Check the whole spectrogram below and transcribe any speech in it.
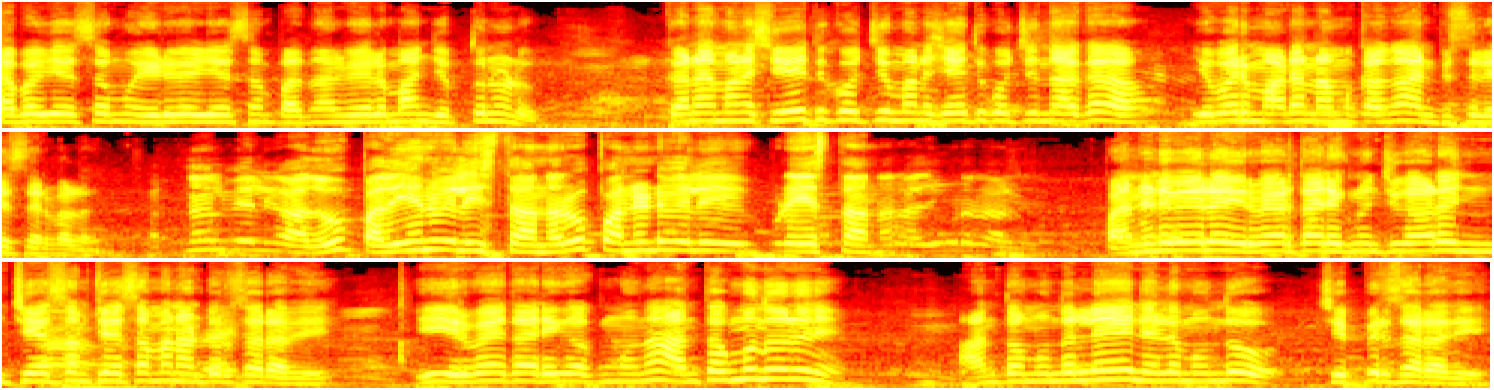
డబల్ చేస్తాము ఏడు వేలు చేస్తాం పద్నాలుగు వేలు అని చెప్తున్నాడు. కానీ మన చేతికి వచ్చి మన చేతికి వచ్చిన దాకా ఎవరి మాట నమ్మకంగా అనిపిస్తలేదు సార్ వాళ్ళు పద్నాలుగు వేలు కాదు పదిహేను వేలు ఇస్తా అన్నారు పన్నెండు వేలు ఇప్పుడు వేస్తా అన్నారు అది కూడా రాలేదు. పన్నెండు వేల ఇరవై ఆరు తారీఖు నుంచి కూడా చేస్తాం చేస్తామని అంటారు సార్ అవి ఈ ఇరవై తారీఖు ముందు అంతకు ముందునే అంత ముందులే నెల ముందు చెప్పారు సార్ అది.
